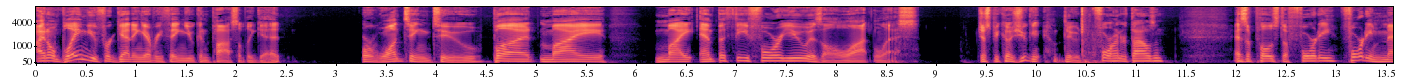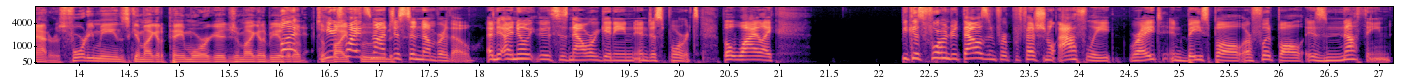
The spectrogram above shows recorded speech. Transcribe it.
I don't blame you for getting everything you can possibly get or wanting to, but my my empathy for you is a lot less. Just because you get, dude, four hundred thousand. As opposed to 40, 40 matters. 40 means, am I going to pay mortgage? Am I going to be able But to, to here's buy why food? it's not just a number, though. And I know this is now we're getting into sports, but why, like, because 400,000 for a professional athlete, right, in baseball or football is nothing,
